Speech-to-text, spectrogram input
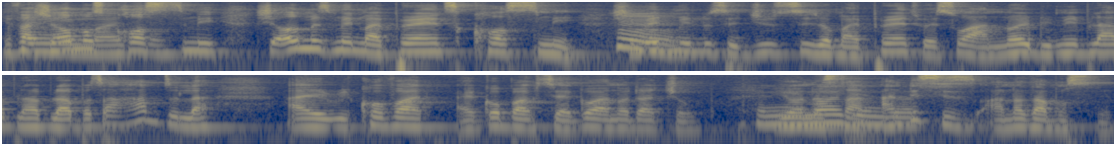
in fact Can she almost imagine? cost me she almost made my parents cost me she Hmm. made me lose a juicy job my parents were so annoyed with me blah blah blah but alhamdulillah i recovered i got back to i got another job Can you, you, understand and this is another muslim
